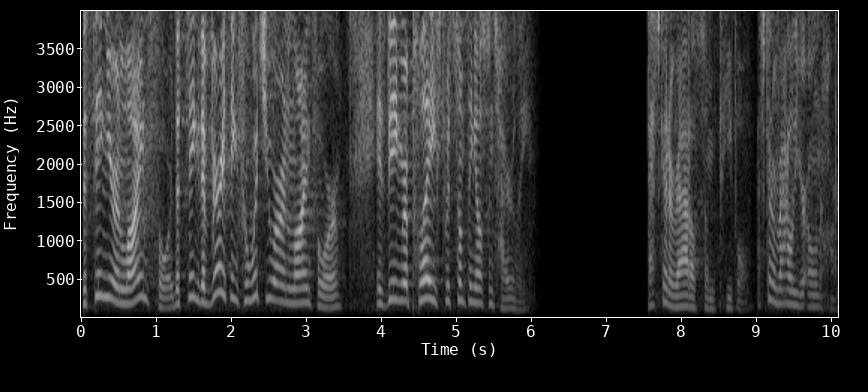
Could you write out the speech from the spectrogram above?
The thing you're in line for, the thing, the very thing for which you are in line for, is being replaced with something else entirely. That's going to rattle some people. That's going to rattle your own heart.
